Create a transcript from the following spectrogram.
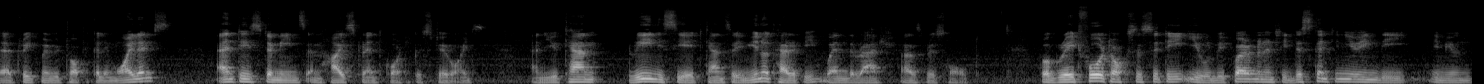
uh, treatment with topical emollients, antihistamines, and high strength corticosteroids. And you can reinitiate cancer immunotherapy when the rash has resolved. For grade 4 toxicity, you will be permanently discontinuing the immune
